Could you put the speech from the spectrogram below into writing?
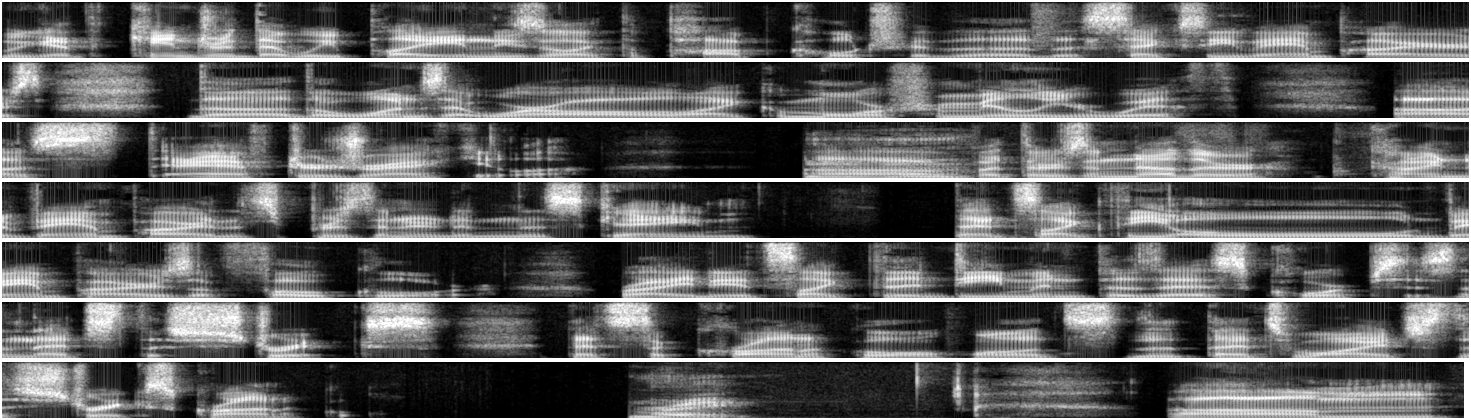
we got the kindred that we play and these are like the pop culture the the sexy vampires the the ones that we're all like more familiar with uh after dracula. Uh, mm-hmm. uh but there's another kind of vampire that's presented in this game that's like the old vampires of folklore right? It's like the demon possessed corpses and that's the strix. That's the chronicle. Well it's the, that's why it's the strix chronicle. Right. Um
